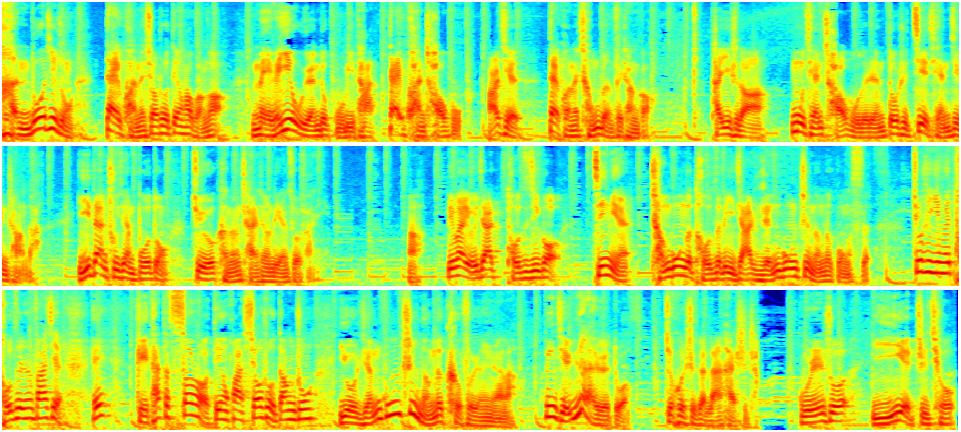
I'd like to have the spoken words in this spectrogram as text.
很多这种贷款的销售电话广告，每个业务员都鼓励他贷款炒股，而且。贷款的成本非常高，他意识到啊，目前炒股的人都是借钱进场的，一旦出现波动，就有可能产生连锁反应。啊，另外有一家投资机构今年成功的投资了一家人工智能的公司，就是因为投资人发现，哎，给他的骚扰电话销售当中有人工智能的客服人员了，并且越来越多，就会是个蓝海市场。古人说一叶知秋，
